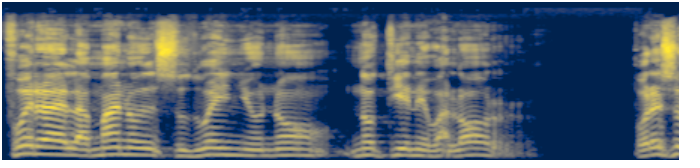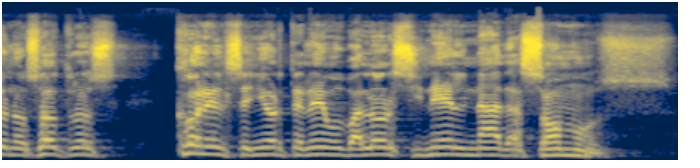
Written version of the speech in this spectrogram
fuera de la mano de su dueño, no, no tiene valor. Por eso nosotros con el Señor tenemos valor, sin Él nada somos.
